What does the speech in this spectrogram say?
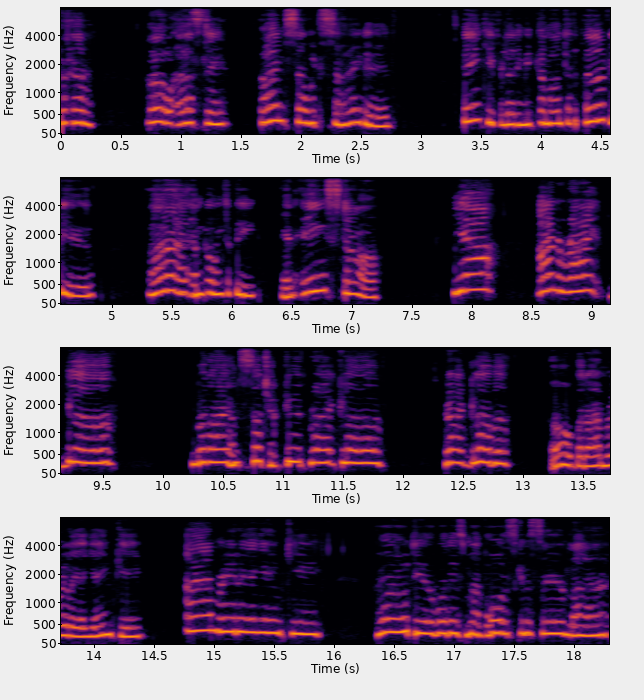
Uh-huh. oh, Austin, I'm so excited. Thank you for letting me come onto the purview. I am going to be an A star. Yeah, I'm a right glove, but I am such a good right glove. Right glover. Oh, but I'm really a Yankee. I'm really a Yankee. Oh dear, what is my voice gonna sound like?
